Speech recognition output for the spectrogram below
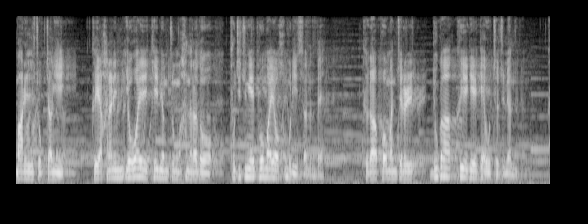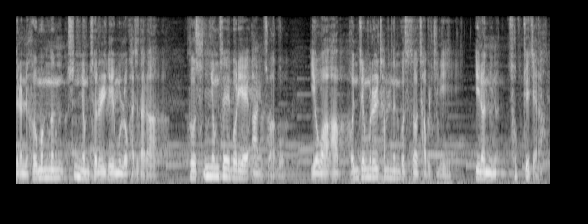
만일 족장이 그의 하나님 여호와의 계명 중 하나라도 부지 중에 범하여 허물이 있었는데 그가 범한 죄를 누가 그에게 깨우쳐 주면 그는 흠없는 순념소를 예물로 가져다가 그 순념소의 머리에 안수하고 여호와 앞 번제물을 잡는 곳에서 잡을지니 이는 속죄제라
